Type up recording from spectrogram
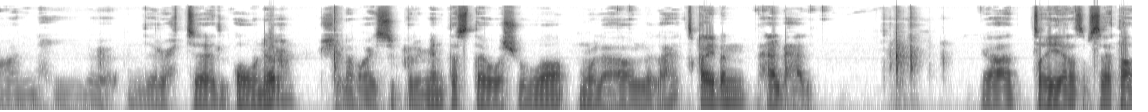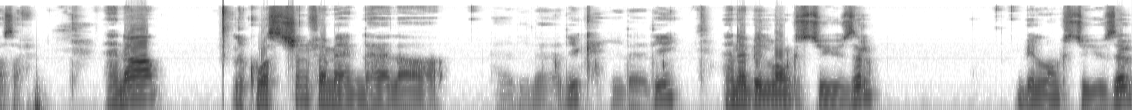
غادي نحيدو نديرو حتى هاد ال owner. شي الا بغا ي supprimer ن tester و واش هو مولاها ولا لا. تقريبا بحال بحال. تغييرات بسيطة وصافي هنا ال question فما عندها لا هادي لا هاديك حيد هادي. هنا belongs to user belongs to user.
